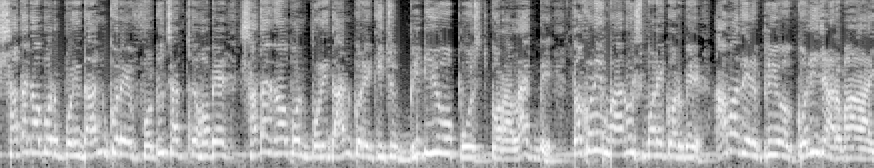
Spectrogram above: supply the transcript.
সাদা কাপড় পরিধান করে ফটো ছাড়তে হবে। সাদা কাপড় পরিধান করে কিছু ভিডিও পোস্ট করা লাগবে। তখনই মানুষ মনে করবে, আমাদের প্রিয় কলিজার ভাই,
